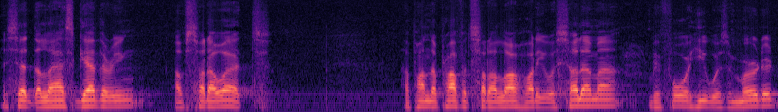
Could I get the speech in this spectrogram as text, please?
They said the last gathering of salawat upon the Prophet sallallahu alaihi wasallam before he was murdered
